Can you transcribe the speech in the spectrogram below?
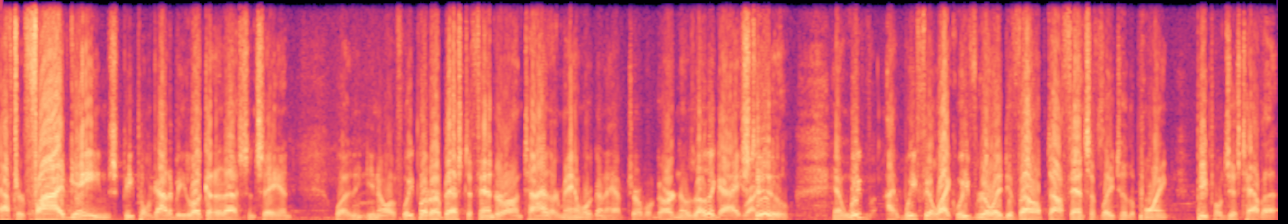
after five games, people got to be looking at us and saying, well, you know, if we put our best defender on Tyler, man, we're going to have trouble guarding those other guys Right. too. And we've, we feel like we've really developed offensively to the point people just have an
